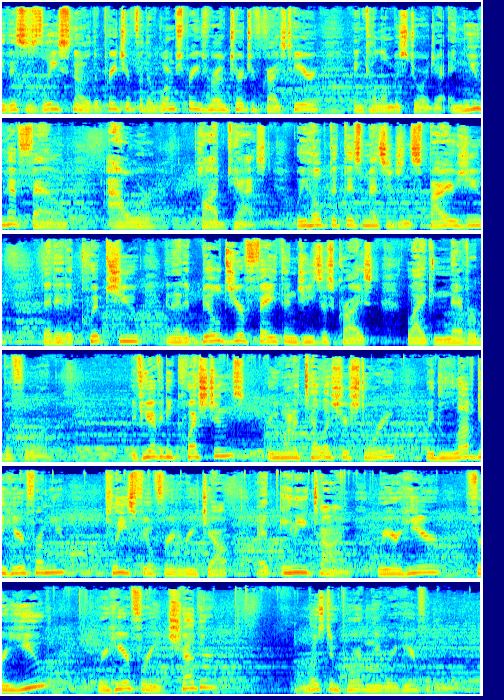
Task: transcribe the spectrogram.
this is Lee Snow, the preacher for the Warm Springs Road Church of Christ here in Columbus, Georgia, and you have found our podcast. We hope that this message inspires you, that it equips you, and that it builds your faith in Jesus Christ like never before. If you have any questions or you want to tell us your story, we'd love to hear from you. Please feel free to reach out at any time. We are here for you, we're here for each other, most importantly, we're here for the Lord.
